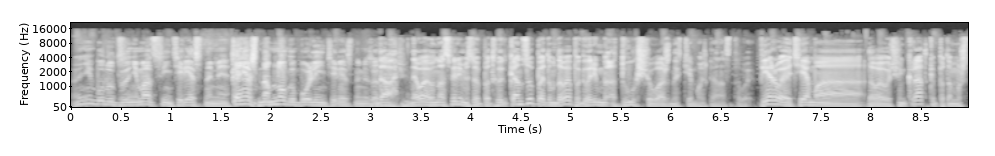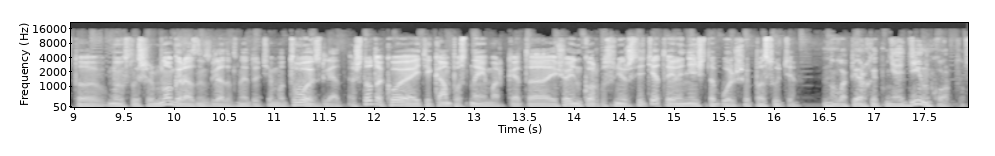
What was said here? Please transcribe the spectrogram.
Они будут заниматься интересными, конечно, намного более интересными Да, задачами. давай, у нас время свое подходит к концу, поэтому давай поговорим о двух еще важных темах для нас с тобой. Первая тема, давай очень кратко, потому что мы слышали много разных взглядов на эту тему. Твой взгляд. Что такое IT-кампус Неймарк? Это еще один корпус университета или нечто большее, по сути? Ну, во-первых, это не один корпус,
